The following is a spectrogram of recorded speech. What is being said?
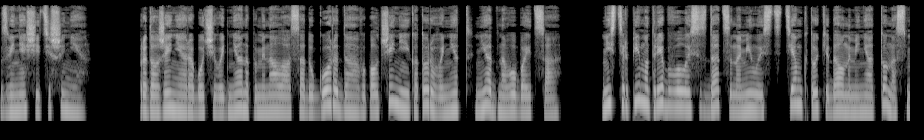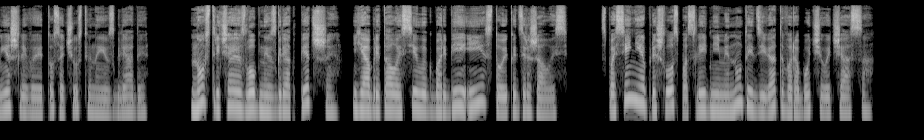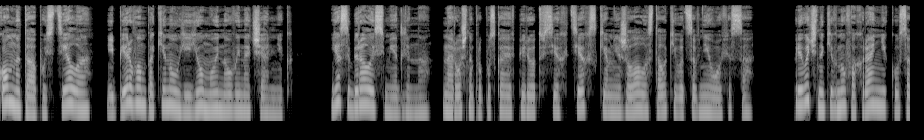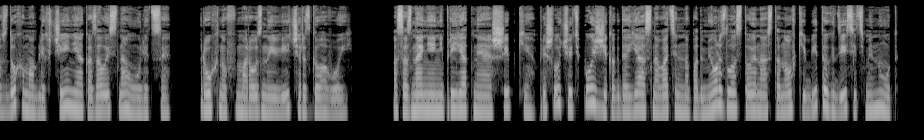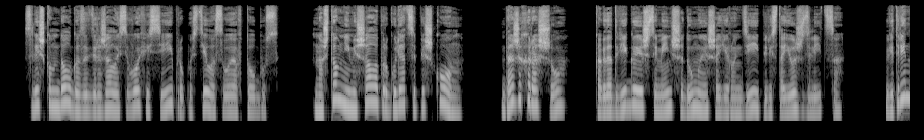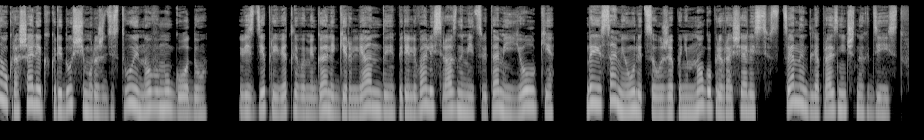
в звенящей тишине. Продолжение рабочего дня напоминало осаду города, в ополчении которого нет ни одного бойца. Нестерпимо требовалось сдаться на милость тем, кто кидал на меня то насмешливые, то сочувственные взгляды. Но, встречая злобный взгляд Петши, я обретала силы к борьбе и стойко держалась. Спасение пришло с последней минуты девятого рабочего часа. Комната опустела, и первым покинул ее мой новый начальник. Я собиралась медленно, нарочно пропуская вперед всех тех, с кем не желала сталкиваться вне офиса. Привычно кивнув охраннику, со вздохом облегчения оказалась на улице, рухнув в морозный вечер с головой. Осознание неприятной ошибки пришло чуть позже, когда я основательно подмерзла, стоя на остановке битых 10 минут. Слишком долго задержалась в офисе и пропустила свой автобус. Но что мне мешало прогуляться пешком? Даже хорошо. Когда двигаешься, меньше думаешь о ерунде и перестаешь злиться. Витрины украшали к грядущему Рождеству и Новому году. Везде приветливо мигали гирлянды, переливались разными цветами елки, да и сами улицы уже понемногу превращались в сцены для праздничных действ.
